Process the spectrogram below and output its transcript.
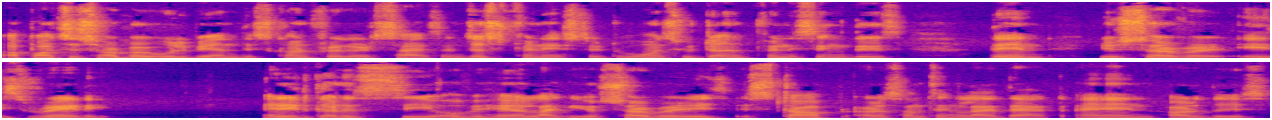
Apache server will be on this configured size and just finished it. Once you're done finishing this then your server is ready. And it's gonna see over here like your server is stopped or something like that and or this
